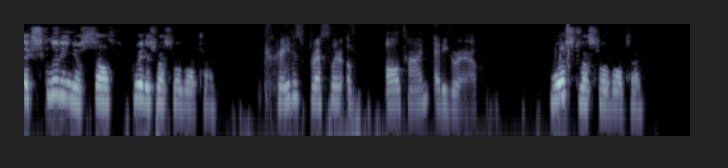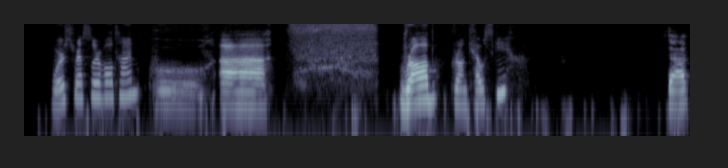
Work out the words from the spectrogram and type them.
Excluding yourself, greatest wrestler of all time. Greatest wrestler of all time, Eddie Guerrero. Worst wrestler of all time. Worst wrestler of all time? Ooh. Uh Rob Gronkowski. That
